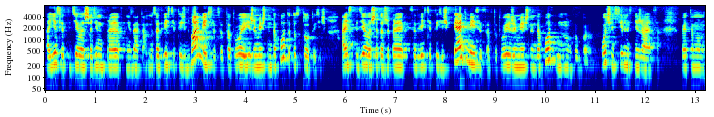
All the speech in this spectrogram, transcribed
А если ты делаешь один проект, не знаю, там, за 200 тысяч два месяца, то твой ежемесячный доход – это 100 тысяч. А если ты делаешь этот же проект за 200 тысяч пять месяцев, то твой ежемесячный доход ну, как бы очень сильно снижается. Поэтому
